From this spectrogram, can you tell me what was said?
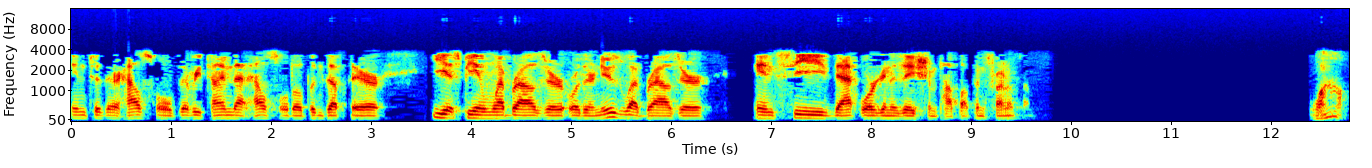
into their households every time that household opens up their ESPN web browser or their news web browser and see that organization pop up in front of them. Wow.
